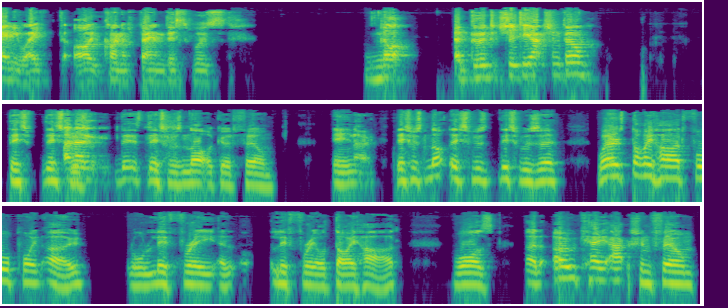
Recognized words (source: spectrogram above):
anyway, I kind of found this was not a good shitty action film. This this I was know- this this was not a good film. In No. this was not this was this was a whereas Die Hard 4.0 or Live Free and Live Free or Die Hard was an okay action film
